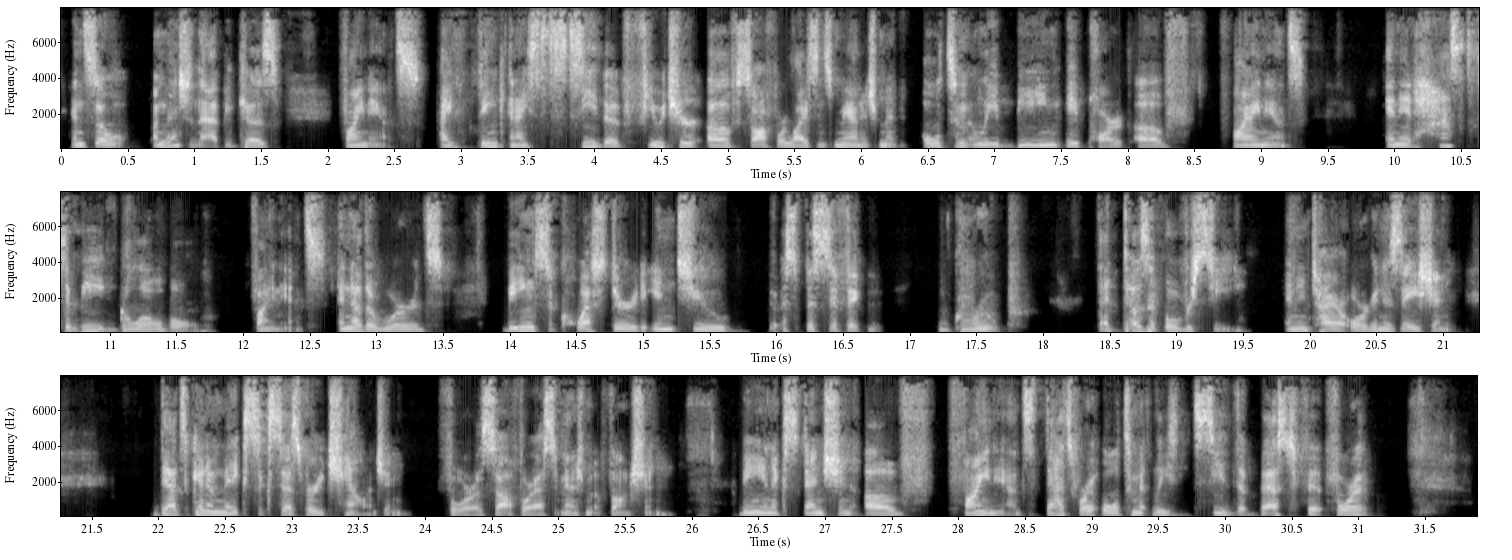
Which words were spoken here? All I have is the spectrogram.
And so I mentioned that because finance, I think, and I see the future of software license management ultimately being a part of finance. And it has to be global finance. In other words, being sequestered into a specific group that doesn't oversee an entire organization, that's going to make success very challenging for a software asset management function. Being an extension of finance, that's where I ultimately see the best fit for it.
